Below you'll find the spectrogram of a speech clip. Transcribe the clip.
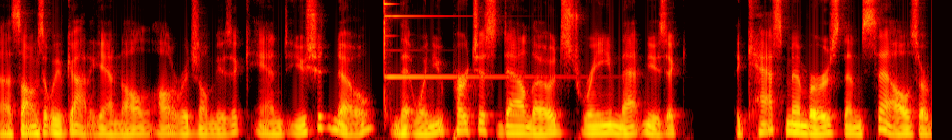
uh, songs that we've got. Again, all all original music, and you should know that when you purchase, download, stream that music, the cast members themselves are,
